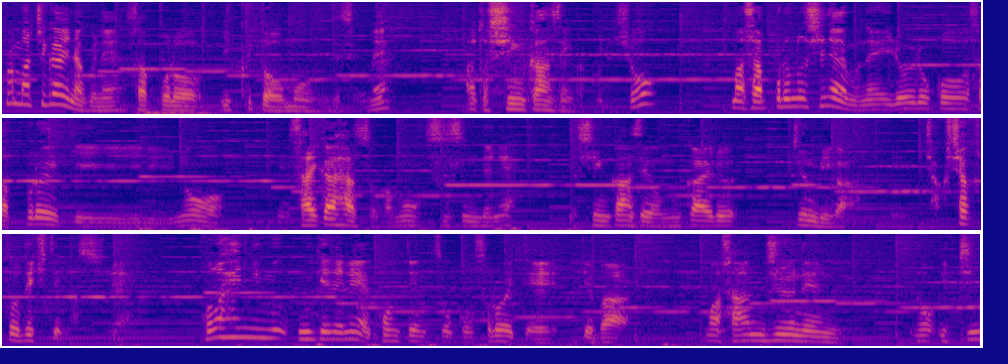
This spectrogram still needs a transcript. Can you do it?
これ間違いなくね、札幌行くと思うんですよね。あと新幹線が来るでしょまあ札幌の市内もね、いろいろこう札幌駅の再開発とかも進んでね、新幹線を迎える準備が着々とできてますしね。この辺に向けてね、コンテンツをこう揃えていけば、まあ30年の1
